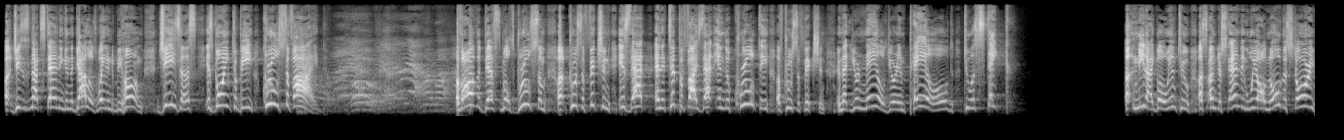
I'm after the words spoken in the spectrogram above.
Uh, Jesus is not standing in the gallows waiting to be hung. Jesus is going to be crucified. Of all the deaths, most gruesome uh, crucifixion is that, and it typifies that in the cruelty of crucifixion, and that you're nailed, you're impaled to a stake. Uh, need I go into us understanding? We all know the story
